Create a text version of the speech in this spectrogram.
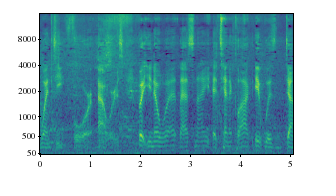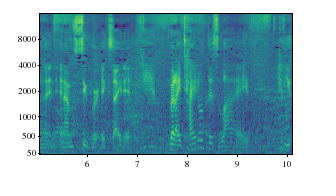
24 hours. But you know what? Last night at 10 o'clock, it was done and I'm super excited. But I titled this live, Have You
